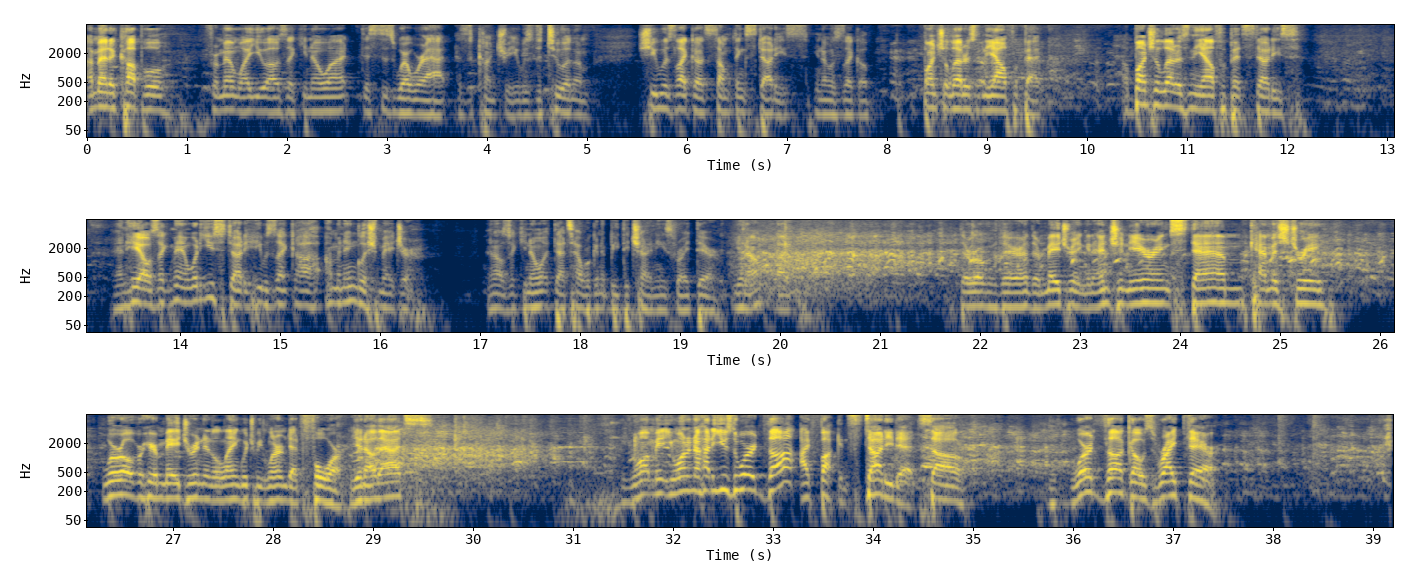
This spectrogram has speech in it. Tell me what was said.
I met a couple from NYU. I was like, you know what? This is where we're at as a country. It was the two of them. She was like a something studies. You know, it was like a bunch of letters in the alphabet. A bunch of letters in the alphabet studies. And he, I was like, man, what do you study? He was like, uh, I'm an English major. And I was like, you know what? That's how we're gonna beat the Chinese right there. You know? Like, they're over there, they're majoring in engineering, STEM, chemistry. We're over here majoring in a language we learned at four. You know, that's. You want me? You want to know how to use the word the? I fucking studied it. So, word the goes right there.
